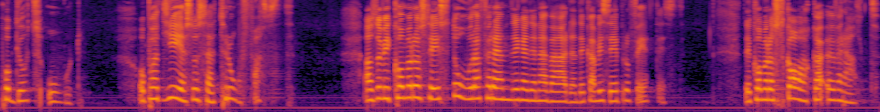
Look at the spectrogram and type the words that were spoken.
på Guds ord. Och på att Jesus är trofast. Alltså vi kommer att se stora förändringar i den här världen, det kan vi se profetiskt. Det kommer att skaka överallt.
